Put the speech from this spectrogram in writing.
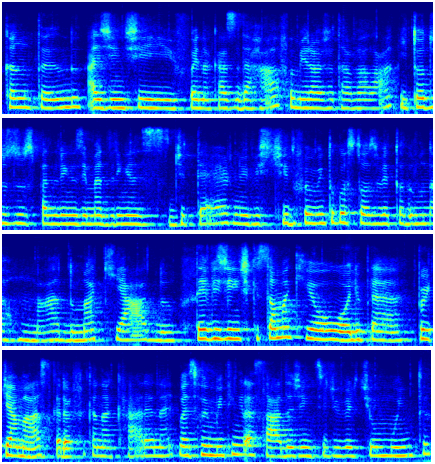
cantando. A gente foi na casa da Rafa, o Miral já tava lá e todos os padrinhos e madrinhas de terno e vestido. Foi muito gostoso ver todo mundo arrumado, maquiado. Teve gente que só maquiou o olho para porque a máscara fica na cara, né? Mas foi muito engraçado, a gente se divertiu muito.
